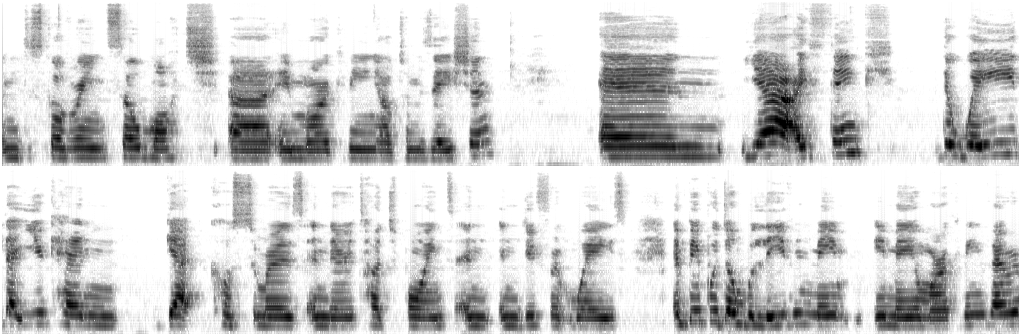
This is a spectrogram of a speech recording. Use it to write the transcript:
am discovering so much uh, in marketing optimization and yeah i think the way that you can get customers and their touch points in, in different ways and people don't believe in email marketing very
